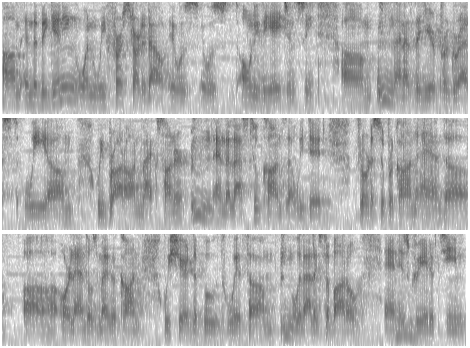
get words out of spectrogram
Um, in the beginning, when we first started out, it was it was only the agency, um, and as the year progressed, we um, we brought on Max Hunter, and the last two cons that we did, Florida SuperCon and uh, uh, Orlando's MegaCon, we shared the booth with um, with Alex Labato and his creative team.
